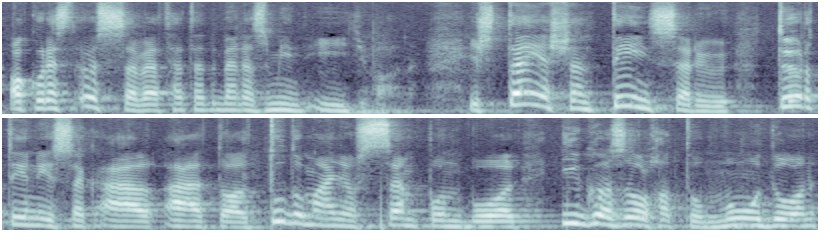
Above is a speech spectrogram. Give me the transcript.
akkor ezt összevetheted, mert ez mind így van. És teljesen tényszerű, történészek által, tudományos szempontból igazolható módon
